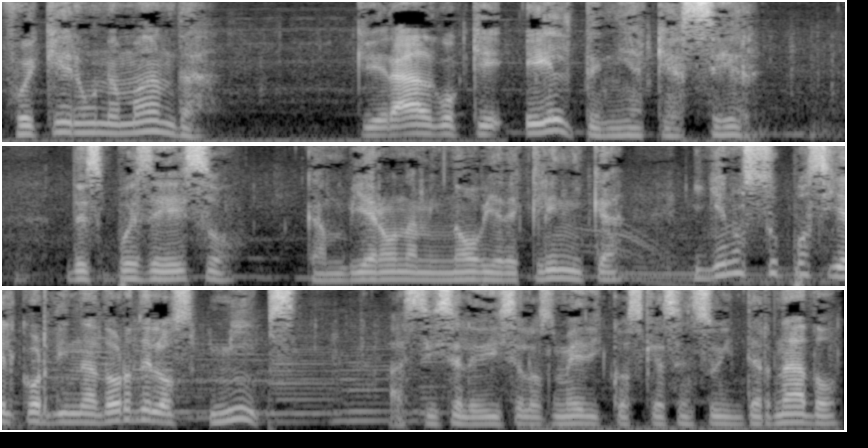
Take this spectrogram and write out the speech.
fue que era una manda, que era algo que él tenía que hacer. Después de eso, Cambiaron a mi novia de clínica y ya no supo si el coordinador de los MIPS, así se le dice a los médicos que hacen su internado,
